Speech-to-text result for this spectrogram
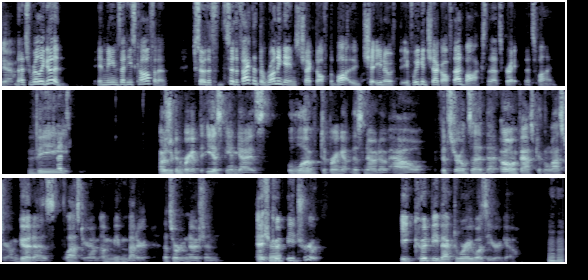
yeah. that's really good. It means that he's confident. So the so the fact that the running game's checked off the box, you know, if, if we can check off that box, then that's great. That's fine. The That's- I was just going to bring up the ESPN guys love to bring up this note of how Fitzgerald said that, "Oh, I'm faster than last year. I'm good as last year. I'm, I'm even better." That sort of notion. And it could be true. He could be back to where he was a year ago. hmm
